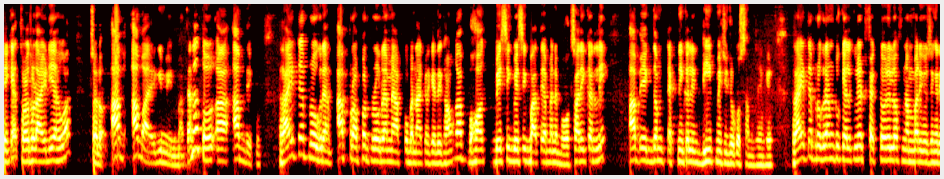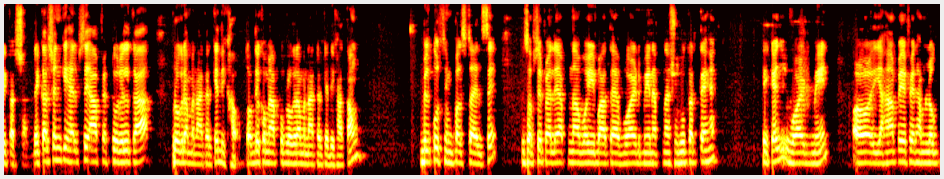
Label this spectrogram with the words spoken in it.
ठीक है? थोड़ा थोड़ा आइडिया हुआ? चलो अब अब आएगी मेन बात है ना? तो आ, अब देखो। राइट ए प्रोग्राम अब प्रॉपर प्रोग्राम मैं आपको बना करके दिखाऊँगा। बहुत बेसिक बेसिक बातें मैंने बहुत सारी कर ली। अब एकदम टेक्निकली डीप में चीज़ों को समझेंगे। Write a program to calculate factorial of number using recursion recursion की हेल्प से आप फैक्टोरियल का प्रोग्राम बना करके दिखाओ। तो अब देखो मैं आपको प्रोग्राम बना करके दिखाता हूँ। बिल्कुल सिंपल स्टाइल से। तो सबसे पहले अपना वही बात है वॉइड मेन अपना शुरू करते हैं। ठीक है जी वॉइड मेन और यहाँ पे फिर हम लोग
